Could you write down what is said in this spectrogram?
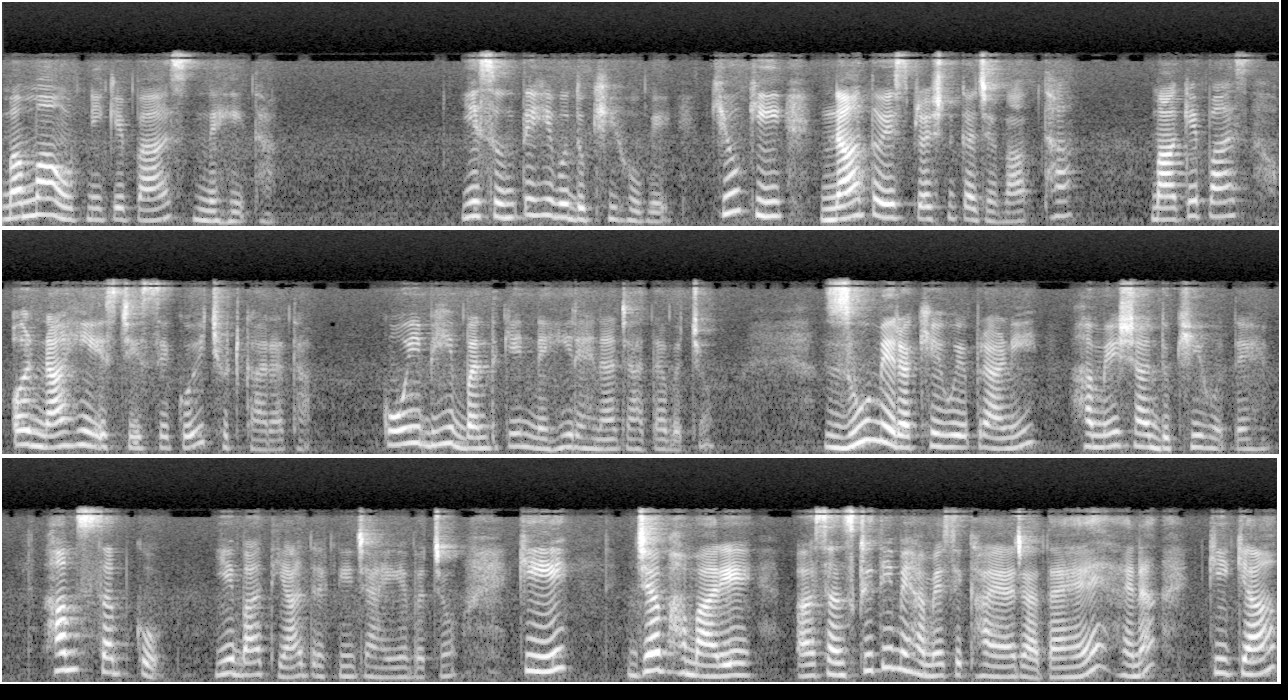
मम्मा ऊँटनी के पास नहीं था। ये सुनते ही वो दुखी हो गई क्योंकि ना तो इस प्रश्न का जवाब था माँ के पास और ना ही इस चीज़ से कोई छुटकारा था। कोई भी बंद के नहीं रहना चाहता बच्चों। जू में रखे हुए प्राणी हमेशा दुखी होते हैं। हम सबको ये बात याद रखनी चाहिए बच्चों कि जब हमारे संस्कृति में हमें सिखाया जाता है है ना, कि क्या?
